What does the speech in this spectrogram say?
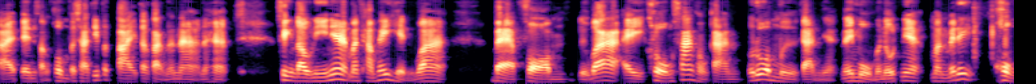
กลายเป็นสังคมประชาธิปไตยต่างๆ นานานะฮะสิ่งเหล่านี้เนี่ยมันทำให้เห็นว่าแบบฟอร์มหรือว่าไอโครงสร้างของการร่วมมือกันเนี่ยในหมู่มนุษย์เนี่ยมันไม่ได้คง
